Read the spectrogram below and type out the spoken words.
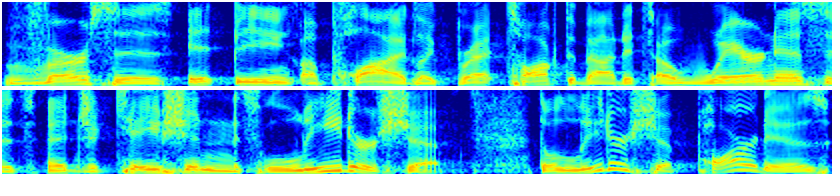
versus it being applied like Brett talked about it's awareness it's education and it's leadership the leadership part is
